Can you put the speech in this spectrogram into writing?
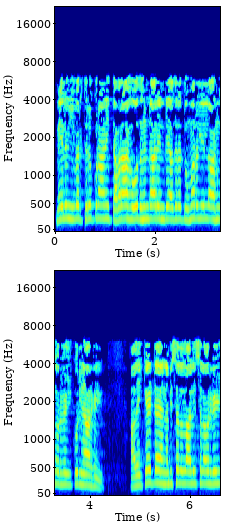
மேலும் இவர் திருக்குரானை தவறாக ஓதுகின்றார் என்று ஹஜரத் உமர் அலில்லாஹன் அவர்கள் கூறினார்கள். அதை கேட்ட நபி சொல்லா அலைஹி அவர்கள்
